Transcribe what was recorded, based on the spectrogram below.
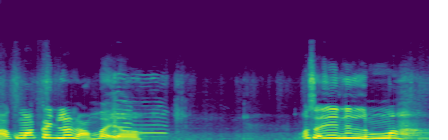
Aku makan je lah lambat lah. Maksudnya dia lemah.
